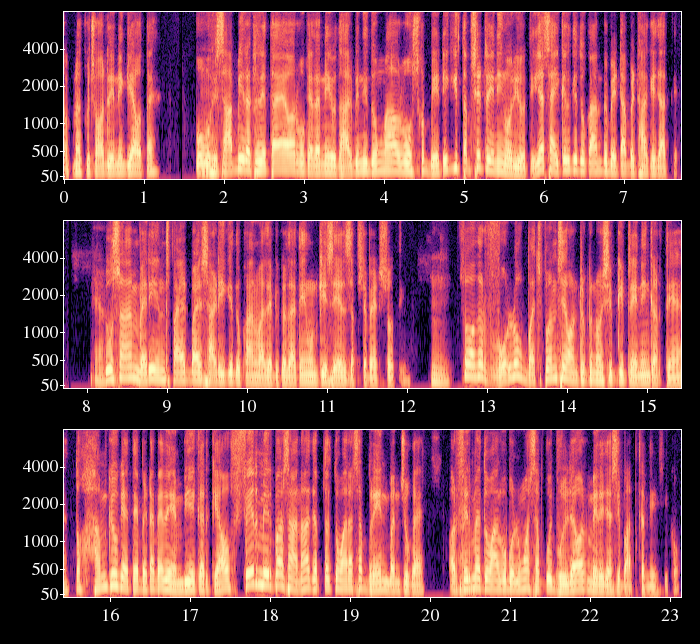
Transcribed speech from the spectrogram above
अपना कुछ और देने गया होता है वो Hmm. हिसाब भी रख लेता है और वो कहता है नहीं उधार भी नहीं दूँगा और वो उसको बेटे की तब से ट्रेनिंग हो रही होती है या साइकिल की दुकान पे बेटा बैठा के जाते हैं Yeah. दूसरा I am very inspired by sari की दुकान वाले बिकॉज़ आई थिंक उनकी सेल सबसे बेस्ट होती है. सो अगर वो लोग बचपन से ऑन्टरप्रिनोरशिप की ट्रेनिंग करते हैं तो हम क्यों कहते हैं बेटा पहले एमबीए करके आओ फिर मेरे पास आना जब तक तुम्हारा सब ब्रेन बन चुका है और फिर मैं तुम्हारे को बोलूँगा सब कुछ भूल जाओ और मेरे जैसी बात करनी सीखो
